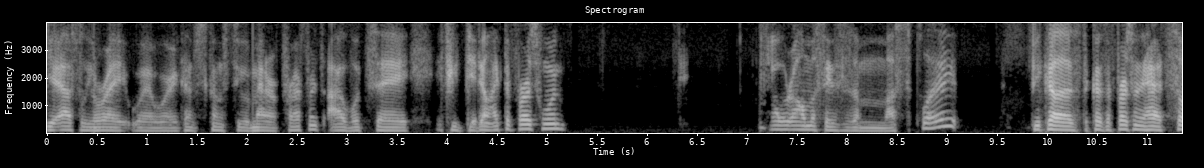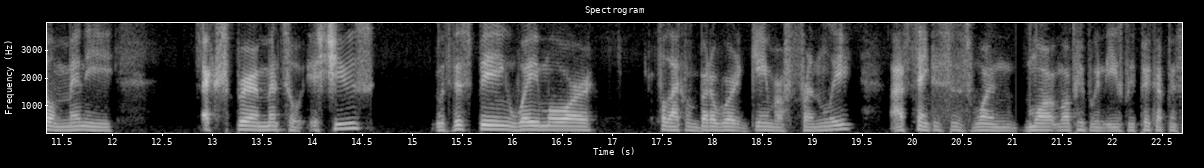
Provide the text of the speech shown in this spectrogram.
you're absolutely right. Where where it comes comes to a matter of preference, I would say if you didn't like the first one, I would almost say this is a must play because because the first one had so many experimental issues. With this being way more, for lack of a better word, gamer friendly I think this is one more more people can easily pick up and,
